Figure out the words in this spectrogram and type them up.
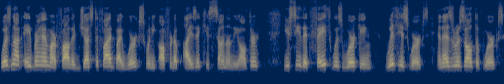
Was not Abraham our father justified by works when he offered up Isaac his son on the altar? You see that faith was working with his works, and as a result of works,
